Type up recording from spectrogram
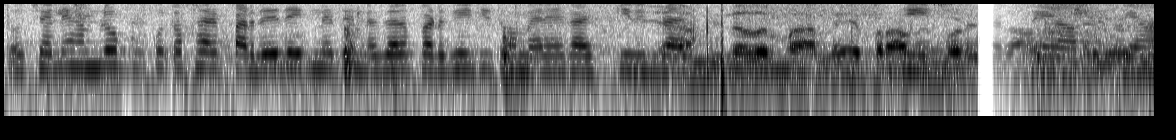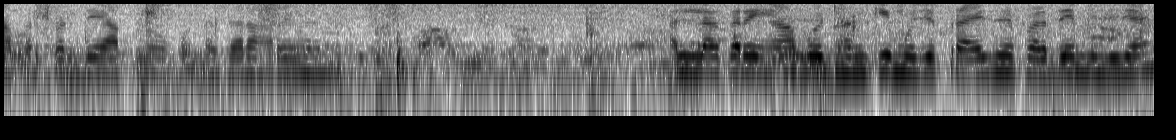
तो चले हम लोग को तो खैर पर्दे देखने थे नज़र पड़ गई थी तो मैंने कहा इसकी भी प्राइस भी नज़र मार ले सकते हैं आप। यहाँ पर पर्दे आप लोगों को नज़र आ रहे होंगे। अल्लाह करे यहाँ कोई ढंग के मुझे प्राइस में पर्दे मिल जाएँ।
